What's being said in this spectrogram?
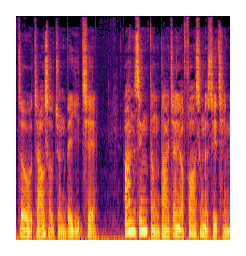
就着手准备一切，安心等待将要发生的事情。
